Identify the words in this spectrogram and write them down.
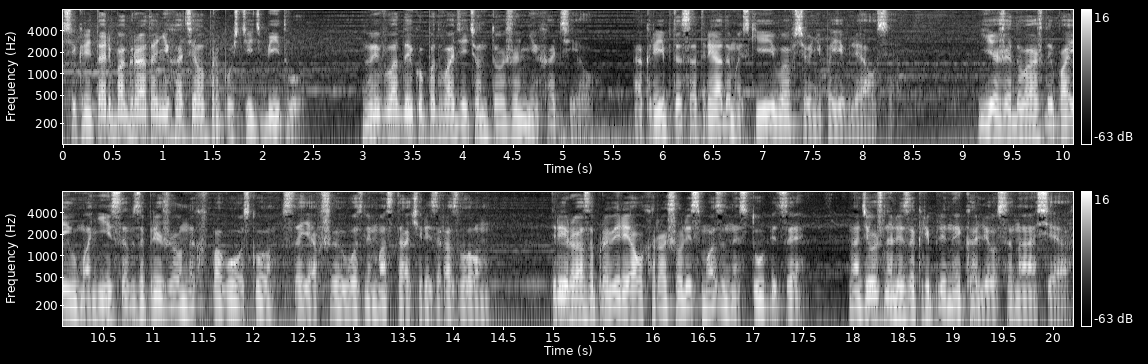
Секретарь Баграта не хотел пропустить битву, но и владыку подводить он тоже не хотел. А Крипто с отрядом из Киева все не появлялся. Еже дважды поил манисов, запряженных в повозку, стоявшую возле моста через разлом. Три раза проверял, хорошо ли смазаны ступицы, надежно ли закреплены колеса на осях.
